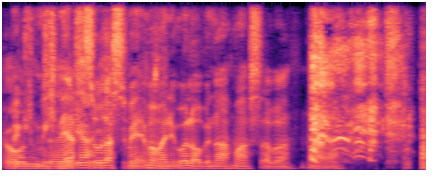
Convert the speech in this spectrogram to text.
Und, mich nervt äh, ja, so, dass du mir immer meine Urlaube nachmachst, aber naja.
